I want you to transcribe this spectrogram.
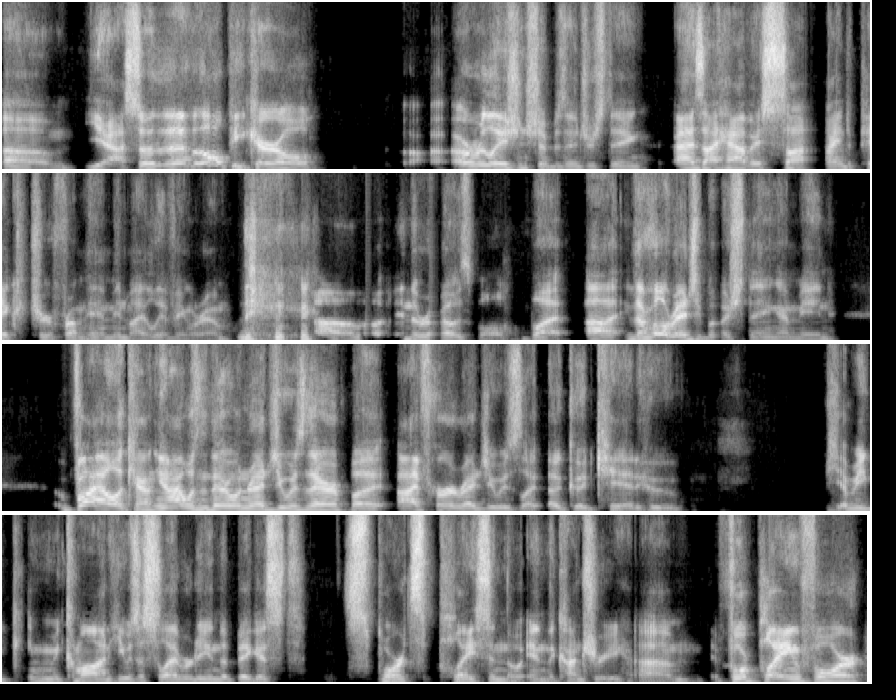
um, yeah. So the, the whole Pete Carroll, uh, our relationship is interesting. As I have a signed picture from him in my living room, um, in the Rose Bowl. But uh, the whole Reggie Bush thing, I mean, by all accounts, you know, I wasn't there when Reggie was there, but I've heard Reggie was like a good kid who, I mean, I mean, come on, he was a celebrity in the biggest sports place in the in the country um, for playing for.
